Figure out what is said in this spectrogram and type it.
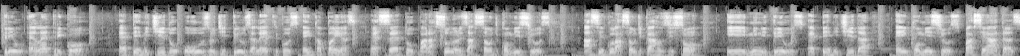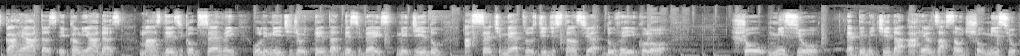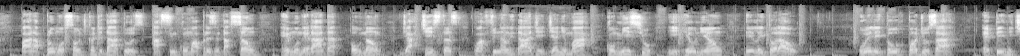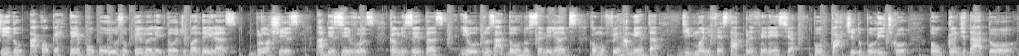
Trio elétrico é permitido o uso de trios elétricos em campanhas, exceto para a sonorização de comícios. A circulação de carros de som e mini-trios é permitida em comícios, passeatas, carreatas e caminhadas, mas desde que observem o limite de 80 decibéis medido a 7 metros de distância do veículo. Show mício é permitida a realização de showmício para a promoção de candidatos, assim como a apresentação, remunerada ou não, de artistas com a finalidade de animar comício e reunião eleitoral. O eleitor pode usar é permitido a qualquer tempo o uso pelo eleitor de bandeiras, broches, adesivos, camisetas e outros adornos semelhantes como ferramenta de manifestar preferência por partido político ou candidato.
